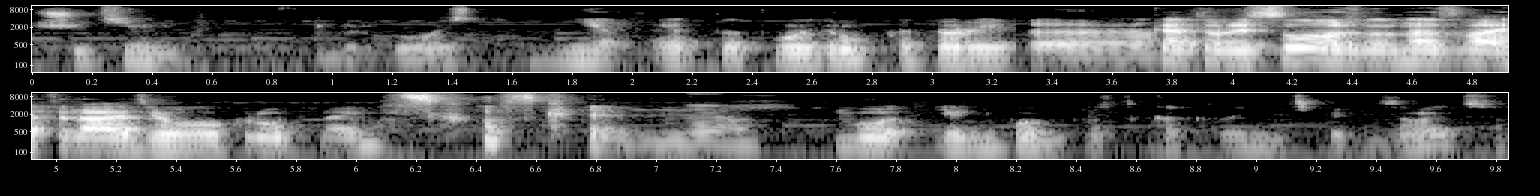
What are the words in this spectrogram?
ощутимый, Кибергость. нет, это твой друг, который, Да. который сложно назвать радио крупное московское. Да. Вот, я не помню просто, как они теперь называются.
